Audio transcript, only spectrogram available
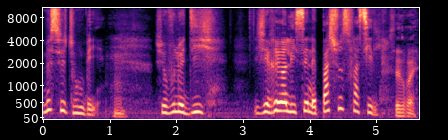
Monsieur Djumbe, je vous le dis, gérer un lycée n'est pas chose facile. C'est vrai.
